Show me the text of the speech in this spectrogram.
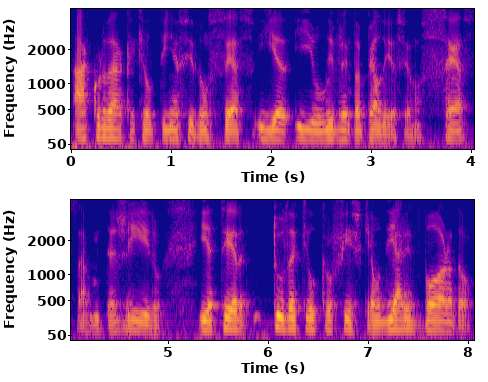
a acordar que aquilo tinha sido um sucesso e, a, e o livro em papel ia ser um sucesso, estava muito a giro, ia ter tudo aquilo que eu fiz, que é o diário de bordo,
